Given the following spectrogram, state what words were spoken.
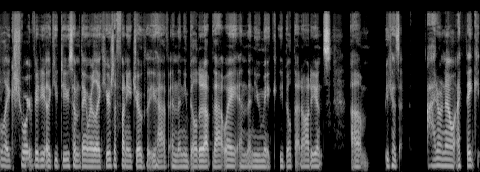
like, short video like, you do something where, like, here's a funny joke that you have, and then you build it up that way, and then you make you build that audience, um, because I don't know, I think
